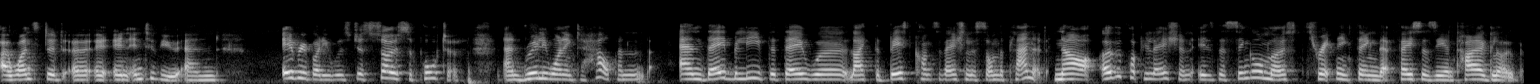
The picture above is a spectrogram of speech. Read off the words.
I once did a, an interview, and everybody was just so supportive and really wanting to help. And and they believed that they were like the best conservationists on the planet. Now, overpopulation is the single most threatening thing that faces the entire globe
